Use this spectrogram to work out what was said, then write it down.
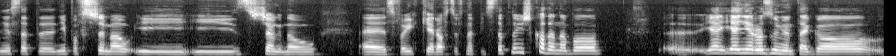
niestety nie powstrzymał i, i ściągnął e, swoich kierowców na pit stop. No i szkoda, no bo e, ja, ja nie rozumiem tego,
